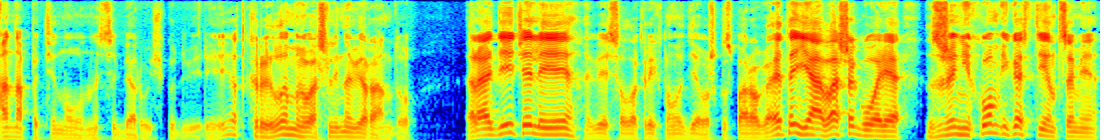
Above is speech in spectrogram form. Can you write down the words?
Она потянула на себя ручку двери и открыла, мы вошли на веранду. «Родители!» — весело крикнула девушка с порога. «Это я, ваше горе, с женихом и гостинцами!»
